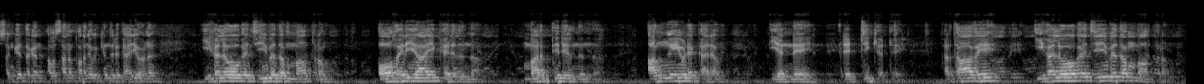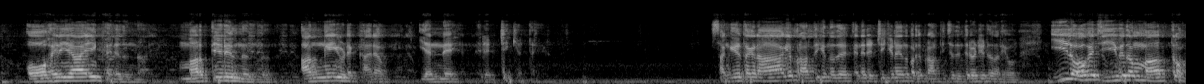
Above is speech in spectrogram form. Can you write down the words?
സംഗീതകൻ അവസാനം പറഞ്ഞു വെക്കുന്ന ഒരു കാര്യമാണ്. ഇഹലോക ജീവിതം മാത്രം ഓഹരിയായി കരുതുന്ന മർത്യരിൽ നിന്ന് അങ്ങയുടെ കരം എന്നെ രക്ഷിക്കട്ടെ. കർത്താവെ ഇഹലോക ജീവിതം മാത്രം ഓഹരിയായി കരുതുന്ന മർത്യരിൽ നിന്ന് അങ്ങയുടെ കരം എന്നെ രക്ഷിക്കട്ടെ. സങ്കീർത്തകൻ ആകെ പ്രാർത്ഥിക്കുന്നത് എന്നെ രക്ഷിക്കണേ എന്ന് പറഞ്ഞ് പ്രാർത്ഥിച്ചത് എന്തിനു വേണ്ടിയിട്ട് അറിയോ ഈ ലോക ജീവിതം മാത്രം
